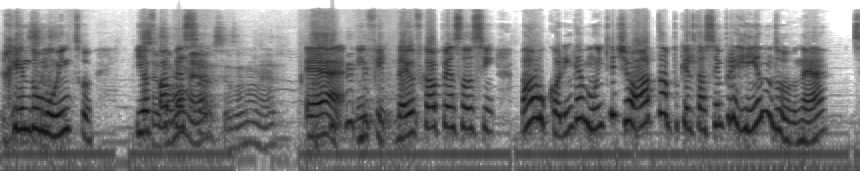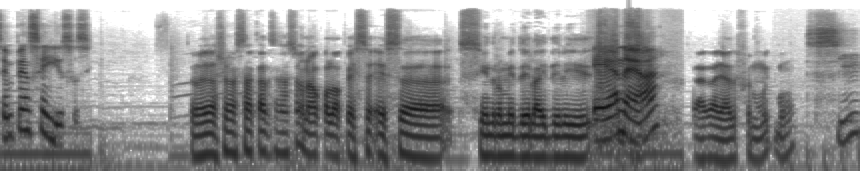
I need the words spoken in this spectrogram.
rindo Cê- muito. E eu César ficava pensando. Romero, César Romero. É, enfim. Daí eu ficava pensando assim, ah, o Coringa é muito idiota, porque ele tá sempre rindo, né? Sempre pensei isso, assim. Eu achei uma sacada sensacional colocar essa, essa síndrome dele aí, dele É, né? gargalhado, foi muito bom. Sim,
